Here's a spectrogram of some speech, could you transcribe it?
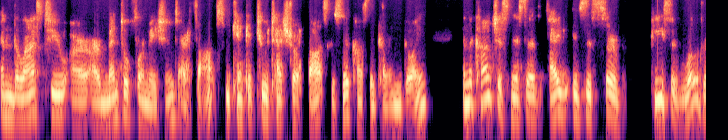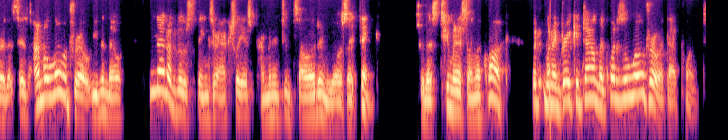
And the last two are our mental formations, our thoughts. We can't get too attached to our thoughts because they're constantly coming and going. And the consciousness that I is this sort of piece of Lodro that says, I'm a Lodro, even though none of those things are actually as permanent and solid and real as I think. So that's two minutes on the clock. But when I break it down, like what is a Lodro at that point?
